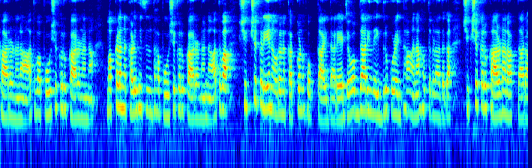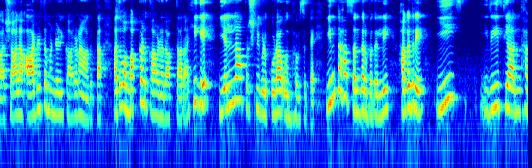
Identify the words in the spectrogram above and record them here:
ಕಾರಣನ, ಅಥವಾ ಪೋಷಕರು ಕಾರಣನ, ಮಕ್ಕಳನ್ನ ಕಳುಹಿಸಿದಂತಹ ಪೋಷಕರು ಕಾರಣನ, ಅಥವಾ ಶಿಕ್ಷಕರು ಏನು ಅವರನ್ನು ಕರ್ಕೊಂಡು ಹೋಗ್ತಾ ಇದ್ದಾರೆ, ಜವಾಬ್ದಾರಿಯಿಂದ ಇದ್ರೂ ಕೂಡ ಇಂತಹ ಅನಾಹುತಗಳಾದಾಗ ಶಿಕ್ಷಕರು ಕಾರಣರಾಗ್ತಾರಾ, ಶಾಲಾ ಆಡಳಿತ ಮಂಡಳಿ ಕಾರಣ ಆಗುತ್ತಾ, ಅಥವಾ ಮಕ್ಕಳು ಕಾರಣರಾಗ್ತಾರಾ, ಹೀಗೆ ಎಲ್ಲಾ ಪ್ರಶ್ನೆಗಳು ಕೂಡ ಉದ್ಭವಿಸುತ್ತೆ. ಇಂತಹ ಸಂದರ್ಭದಲ್ಲಿ ಹಾಗಾದ್ರೆ ಈ ಈ ರೀತಿಯಾದಂತಹ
